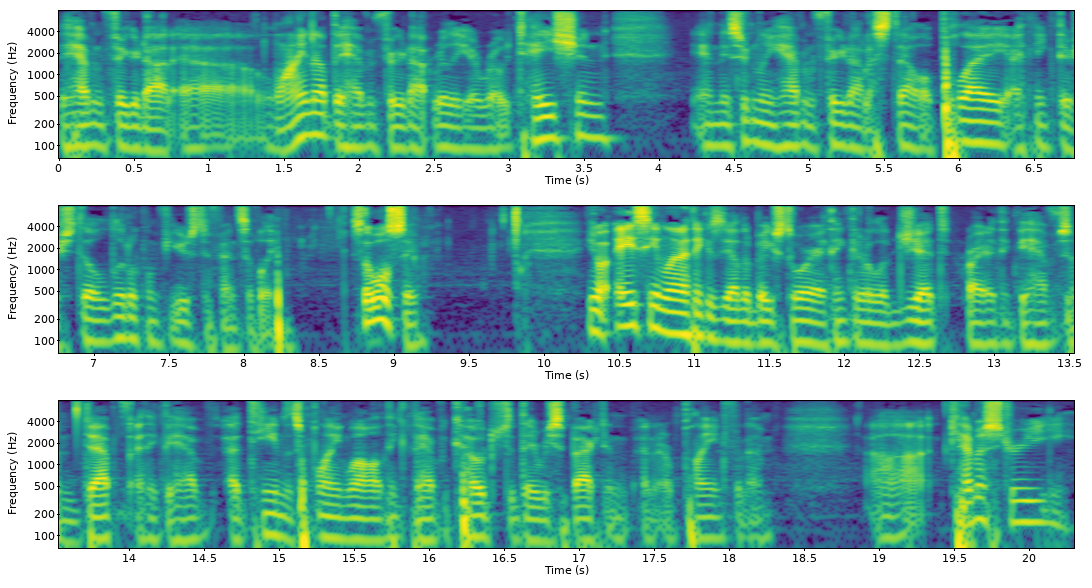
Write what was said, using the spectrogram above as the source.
They haven't figured out a lineup. They haven't figured out really a rotation. And they certainly haven't figured out a style of play. I think they're still a little confused defensively. So we'll see. You know, AC Milan, I think, is the other big story. I think they're legit, right? I think they have some depth. I think they have a team that's playing well. I think they have a coach that they respect and, and are playing for them. Uh, chemistry,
